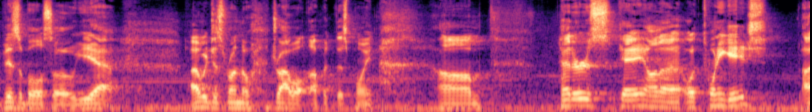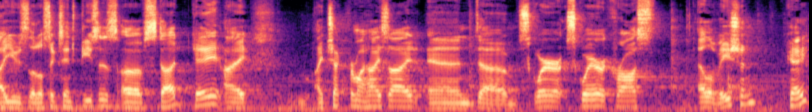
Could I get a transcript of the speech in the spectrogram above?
visible, so yeah. I would just run the drywall up at this point. Um, headers, okay, on a with 20 gauge, I use little six inch pieces of stud, okay? I I check for my high side and um, square square across elevation, okay?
